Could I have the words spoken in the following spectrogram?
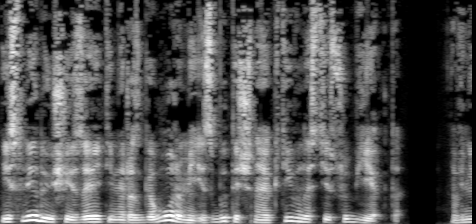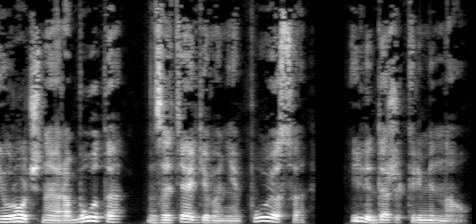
и следующей за этими разговорами избыточной активности субъекта, внеурочная работа, затягивание пояса или даже криминал.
